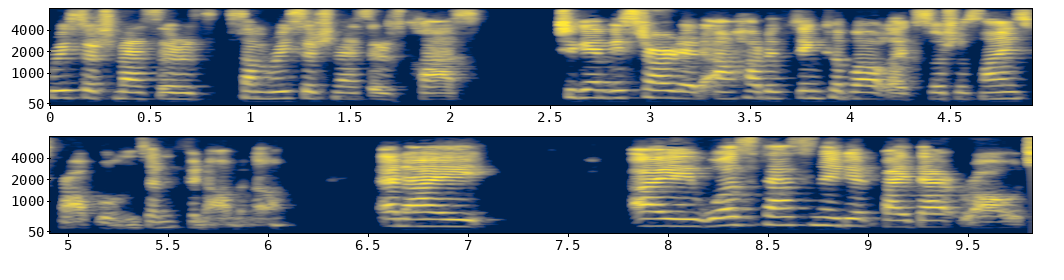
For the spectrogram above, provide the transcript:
research methods some research methods class to get me started on how to think about like social science problems and phenomena and i i was fascinated by that route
